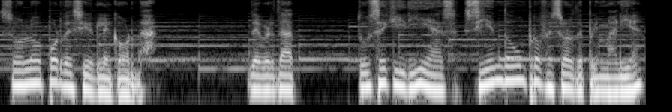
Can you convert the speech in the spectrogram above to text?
solo por decirle gorda. ¿De verdad, tú seguirías siendo un profesor de primaria?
